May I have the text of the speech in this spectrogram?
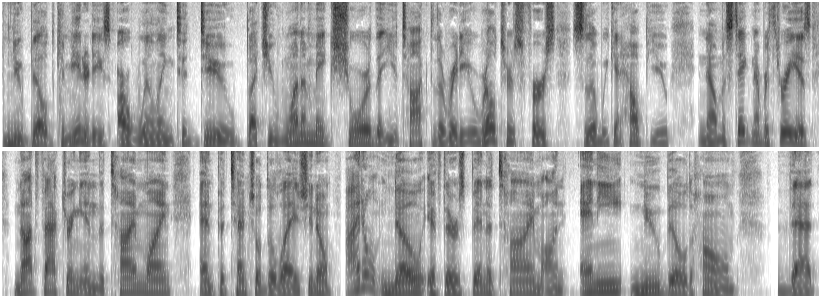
new build communities are willing to do, but you want to make sure that you talk to the radio realtors first so that we can help you. Now, mistake number three is not factoring factoring in the timeline and potential delays. You know, I don't know if there's been a time on any new build home that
